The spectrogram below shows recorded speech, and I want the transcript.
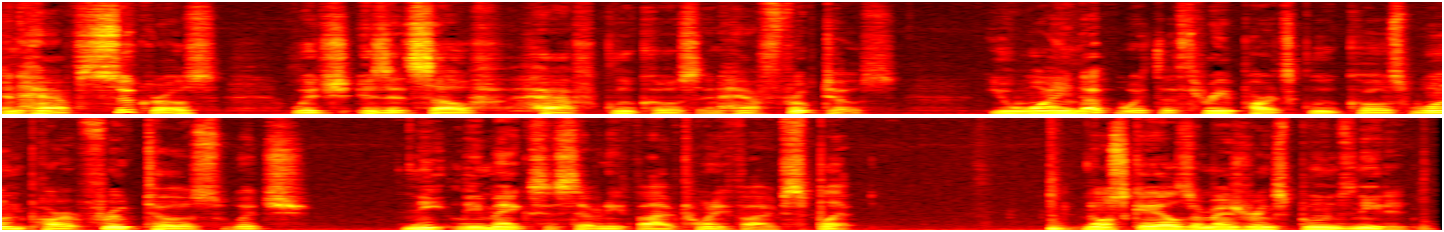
and half sucrose, which is itself half glucose and half fructose, you wind up with the three parts glucose, one part fructose, which neatly makes a 75 25 split. No scales or measuring spoons needed.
